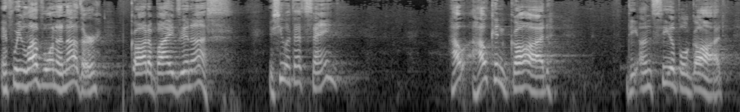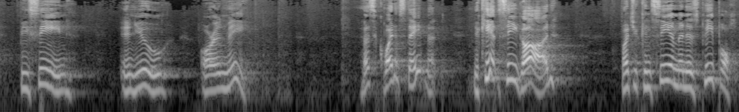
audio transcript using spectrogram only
If we love one another, God abides in us. You see what that's saying? How, how can God, the unseeable God, be seen in you or in me? That's quite a statement. You can't see God, but you can see him in his people.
